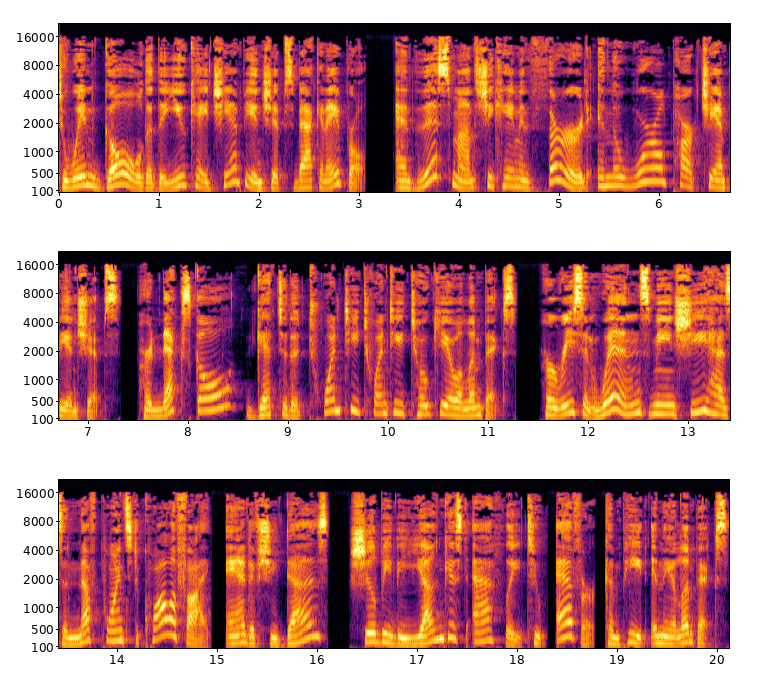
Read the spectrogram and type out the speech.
to win gold at the UK Championships back in April. And this month she came in third in the World Park Championships. Her next goal, get to the 2020 Tokyo Olympics. Her recent wins mean she has enough points to qualify, and if she does, she'll be the youngest athlete to ever compete in the Olympics.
